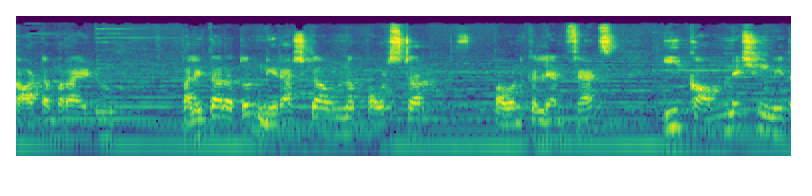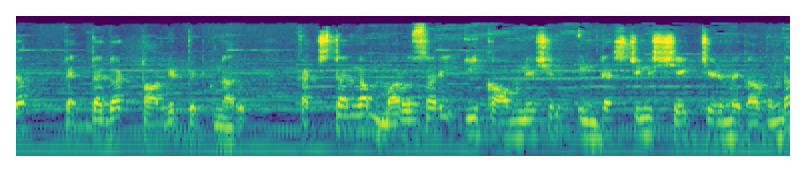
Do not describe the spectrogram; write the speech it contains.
కాటమరాయుడు ఫలితాలతో నిరాశగా ఉన్న power star Pawan Kalyan fans ఈ కాంబినేషన్ మీద పెద్దగా టార్గెట్ పెట్టుకున్నారు. ఖచ్చితంగా మరోసారి ఈ కాంబినేషన్ ఇండస్ట్రీని షేక్ చేయడమే కాకుండా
